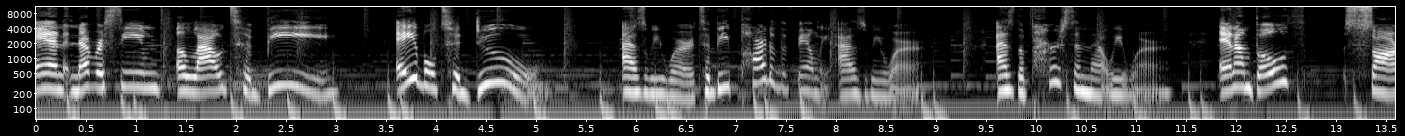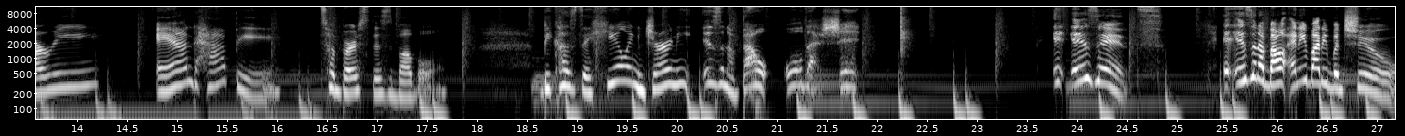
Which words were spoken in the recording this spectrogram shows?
and never seemed allowed to be able to do as we were, to be part of the family as we were, as the person that we were. And I'm both sorry and happy to burst this bubble because the healing journey isn't about all that shit. It isn't. It isn't about anybody but you.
